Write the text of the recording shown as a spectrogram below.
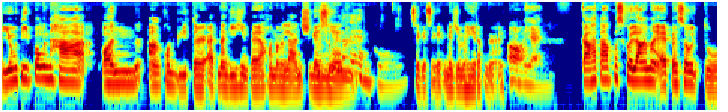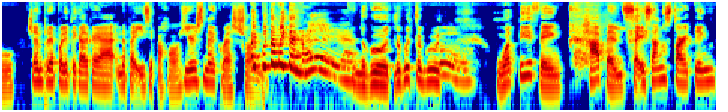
Yung tipong naka-on ang computer at naghihintay ako ng lunch, Gusto mo ganyan. lakayan ko? Sige, sige. Medyo mahirap nga eh. Oh, yan. Kakatapos ko lang ng episode 2, syempre political kaya napaisip ako. Here's my question. Ay, puta, may tanong. Lagot, lagot, lagot. Oh. What do you think happens sa isang starting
